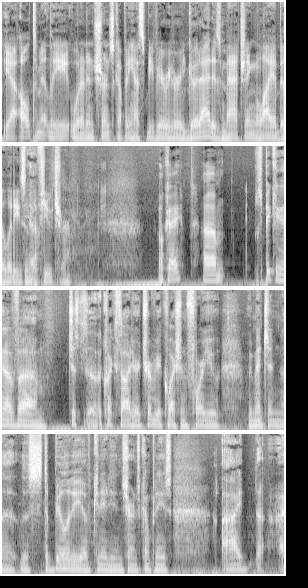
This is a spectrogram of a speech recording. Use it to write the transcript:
Yeah, ultimately, what an insurance company has to be very, very good at is matching liabilities in yeah. the future. Okay. Um, speaking of. Um, just a quick thought here, trivia question for you. We mentioned the, the stability of Canadian insurance companies. I, I,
